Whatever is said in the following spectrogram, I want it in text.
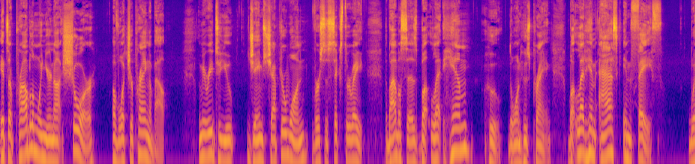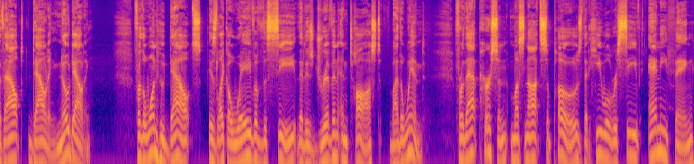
It's a problem when you're not sure of what you're praying about. Let me read to you James chapter 1, verses 6 through 8. The Bible says, But let him, who? The one who's praying, but let him ask in faith without doubting, no doubting. For the one who doubts is like a wave of the sea that is driven and tossed by the wind. For that person must not suppose that he will receive anything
